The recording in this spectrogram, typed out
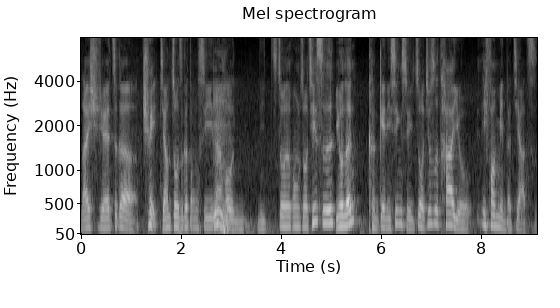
来学这个 trade，怎样做这个东西，然后你做的工作，其实有人肯给你薪水做，就是它有一方面的价值，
